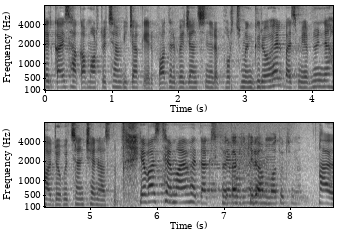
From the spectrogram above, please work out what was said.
ներկայիս հակամարտության վիճակը, երբ ադրբեջանցիները փորձում են գրոհել, բայց միևնույնն է հաջողության չեն հասնում։ Եվ այս թեմայով հետաքրքիր հետաքրքիր համատությունը Այո,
